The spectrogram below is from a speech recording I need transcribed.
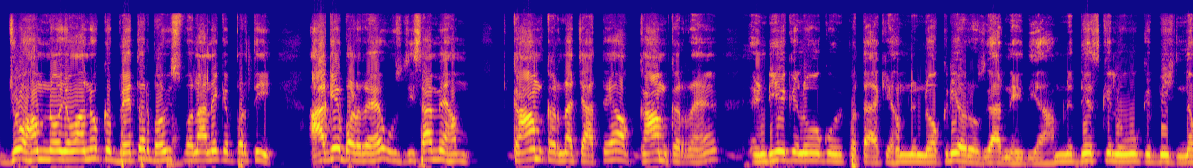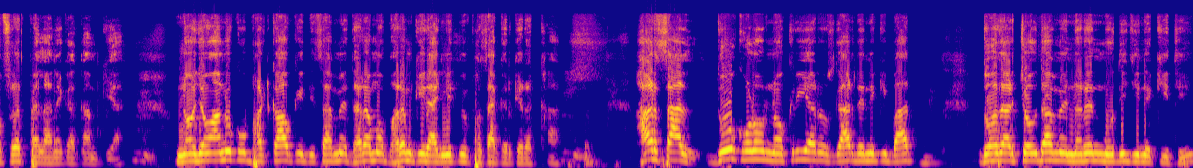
जो हम नौजवानों को बेहतर भविष्य बनाने के प्रति आगे बढ़ रहे हैं, उस दिशा में हम काम करना चाहते हैं और काम कर रहे हैं। एनडीए के लोगों को भी पता है कि हमने नौकरी और रोज़गार नहीं दिया। हमने देश के लोगों के बीच नफरत फैलाने का काम किया। नौजवानों को भटकाव की दिशा में धर्म और भरम की राजनीति में फंसा करके रखा। हर साल दो करोड़ नौकरी या रोज़गार देने की बात 2014 में नरेंद्र मोदी जी ने की थी।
